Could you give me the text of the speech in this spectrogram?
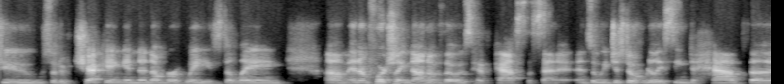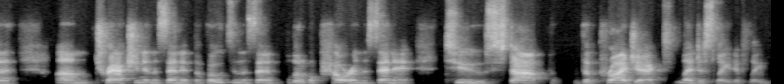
to sort of checking in a number of ways, delaying. Um, and unfortunately, none of those have passed the Senate. And so we just don't really seem to have the um, traction in the Senate, the votes in the Senate, political power in the Senate to stop the project legislatively.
